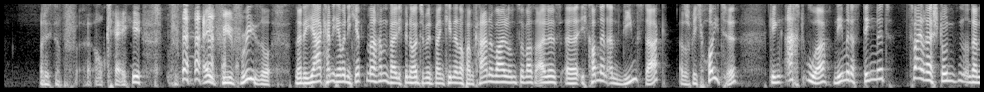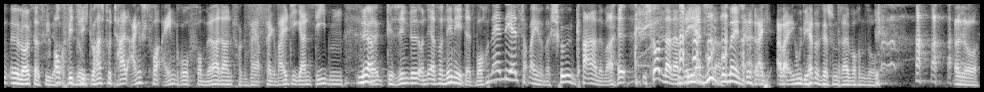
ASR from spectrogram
Und ich so, pf, äh, okay. Ey, feel free so. Und ja, kann ich aber nicht jetzt machen, weil ich bin heute mit meinen Kindern noch beim Karneval und sowas alles. Äh, ich komme dann am Dienstag, also sprich heute, gegen 8 Uhr, nehme das Ding mit, zwei, drei Stunden und dann äh, läuft das wieder. Auch witzig, du hast total Angst vor Einbruch, vor Mördern, vor Ver Vergewaltigern, Dieben, Ja. äh, Gesindel und er so, nee, nee, das Wochenende jetzt aber hier über schön Karneval. Ich komme dann am So. Ja, gut, Moment. Aber, ich, gut, die hat das ja schon drei Wochen so. Also,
